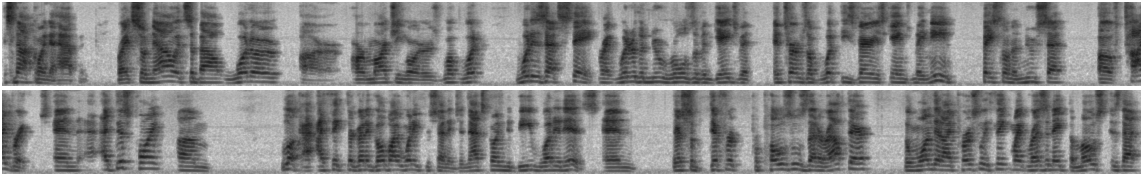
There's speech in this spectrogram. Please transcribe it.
It's not going to happen. Right. So now it's about what are our our marching orders? What what what is at stake, right? What are the new rules of engagement in terms of what these various games may mean based on a new set of tiebreakers? And at this point, um, look, I, I think they're going to go by winning percentage, and that's going to be what it is. And there's some different proposals that are out there. The one that I personally think might resonate the most is that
